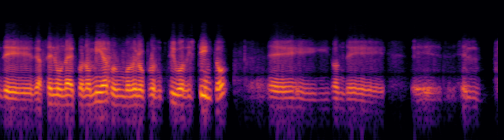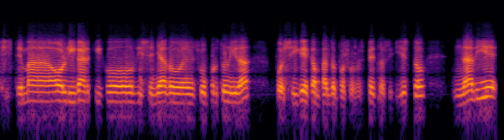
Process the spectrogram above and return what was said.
de, hacer una economía con un modelo productivo distinto, eh, y donde eh, el sistema oligárquico diseñado en su oportunidad, pues sigue campando por sus respetos. Y esto nadie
